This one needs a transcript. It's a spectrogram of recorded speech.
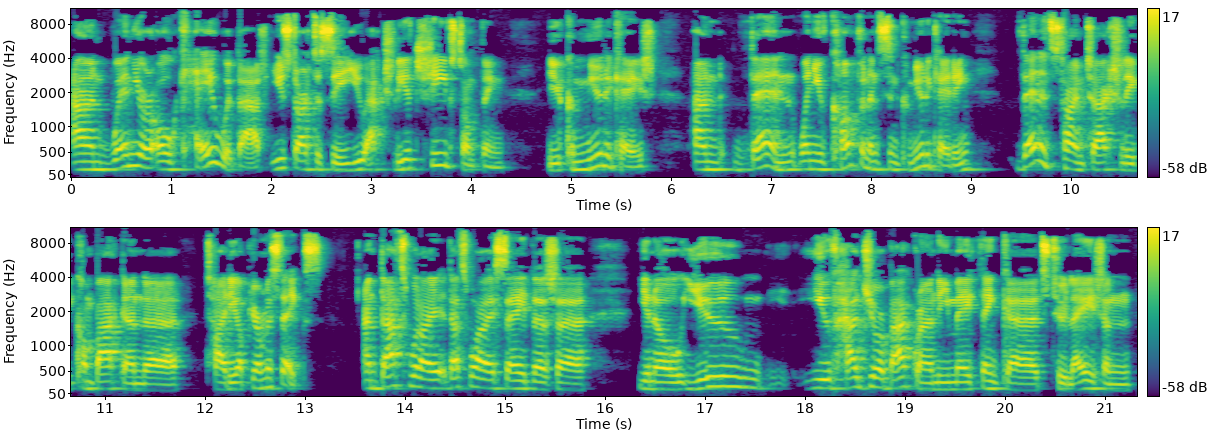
And when you're okay with that, you start to see you actually achieve something. You communicate. And then when you've confidence in communicating, then it's time to actually come back and uh, tidy up your mistakes. And that's what I, that's why I say that, uh, you know, you, you've had your background and you may think uh, it's too late and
